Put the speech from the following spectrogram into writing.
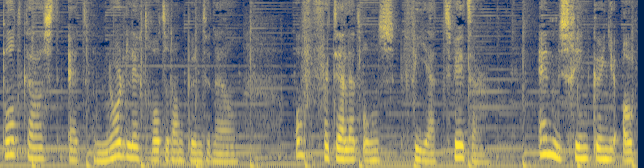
podcast.noorderlichtrotterdam.nl of vertel het ons via Twitter. En misschien kun je ook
